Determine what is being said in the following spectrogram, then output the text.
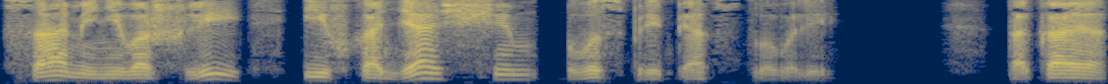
сами не вошли и входящим воспрепятствовали». Такая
